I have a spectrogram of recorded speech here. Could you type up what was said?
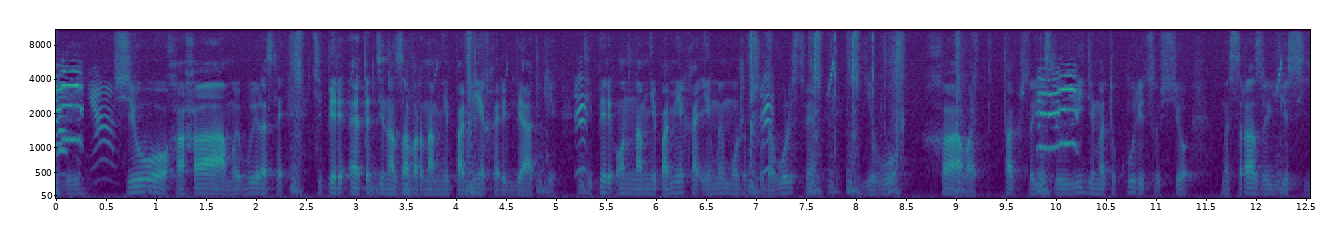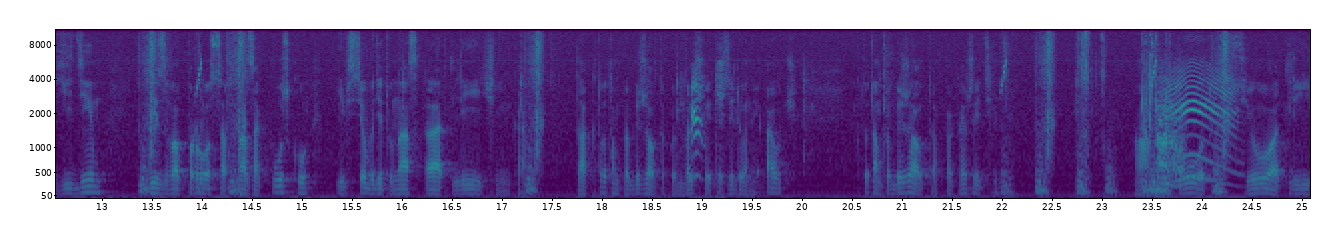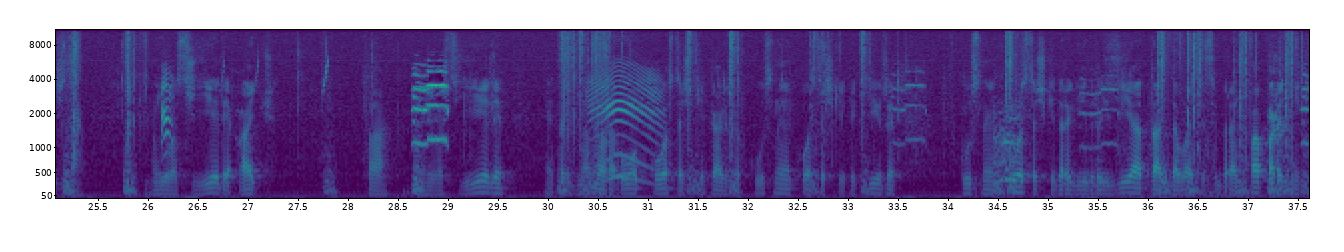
Все, ха-ха, мы выросли. Теперь этот динозавр нам не помеха, ребятки. Теперь он нам не помеха, и мы можем с удовольствием его хавать. Так что если увидим эту курицу, все, мы сразу ее съедим без вопросов на закуску, и все будет у нас отличненько. Так, кто там побежал такой большой-то зеленый? Ауч. Кто там побежал-то? Покажите мне. Ага, вот. Все, отлично. Мы его съели. Ай. Так, мы его съели. Это динозавр. О, косточки, как же вкусные косточки. Какие же вкусные косточки, дорогие друзья. Так, давайте собирать папоротники.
